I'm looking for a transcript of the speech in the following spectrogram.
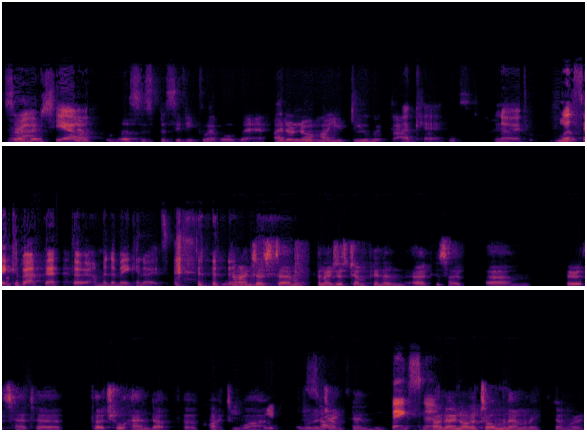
So Right, there's yeah. versus specific level there. I don't know how you deal with that. Okay. No, we'll think about that though. I'm going to make a note. Can I just um, can I just jump in and because I um, Spirit's had a virtual hand up for quite a while. You want to Sorry, jump in? Thanks, Oh no. no, not at all, Emily. Don't worry.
